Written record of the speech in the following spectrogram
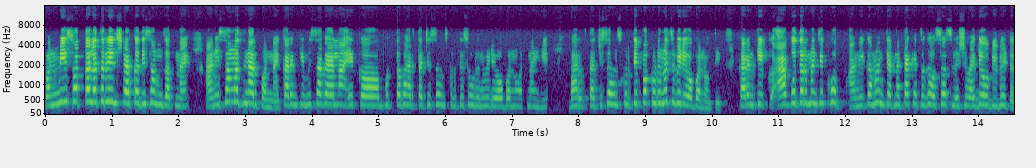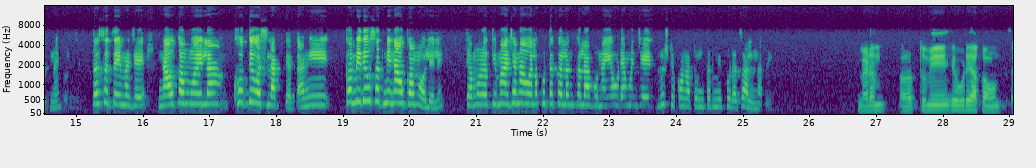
पण मी स्वतःला तर रील स्टार कधी समजत नाही आणि समजणार पण नाही. कारण की मी सगळ्यांना एक फक्त भारताची संस्कृती सोडून व्हिडिओ बनवत नाहीये. भारताची संस्कृती पकडूनच व्हिडिओ बनवते. कारण की अगोदर म्हणजे खूप आणि का म्हणतात ना टाक्याचं घाव असल्याशिवाय देव बी भेटत नाही. तसंच आहे म्हणजे नाव कमवायला खूप दिवस लागतात आणि कमी दिवसात मी नाव कमावलेले. त्यामुळं की माझ्या नावाला कुठं कलंक लागू नये एवढ्या म्हणजे दृष्टिकोनातून तर मी पुढे चालणार आहे. मॅडम अं, तुम्ही एवढे अकाउंट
